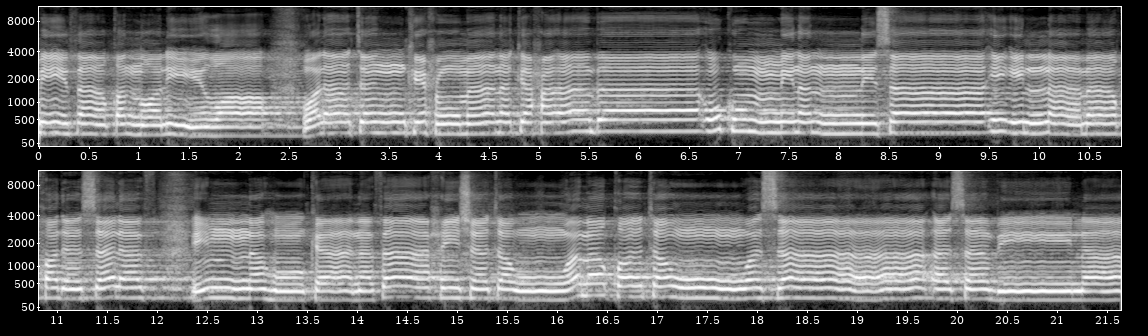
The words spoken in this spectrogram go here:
ميثاقا غليظا ولا تنكحوا ما نكح آباؤكم من النساء إلا ما قد سلف إنه كان فاحشة ومقتا وساء سبيلا.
